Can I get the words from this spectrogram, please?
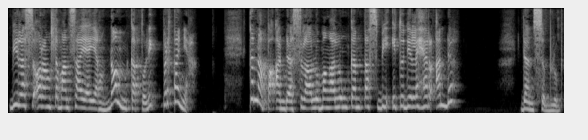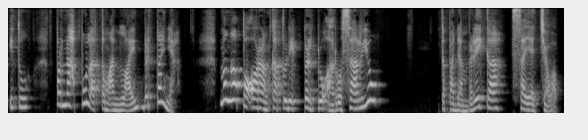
bila seorang teman saya yang non-Katolik bertanya, Kenapa Anda selalu mengalungkan tasbih itu di leher Anda? Dan sebelum itu, pernah pula teman lain bertanya, "Mengapa orang Katolik berdoa rosario?" Kepada mereka, saya jawab,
